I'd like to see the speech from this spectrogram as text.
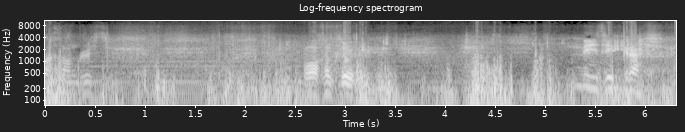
back on route. Walking through easy grass.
